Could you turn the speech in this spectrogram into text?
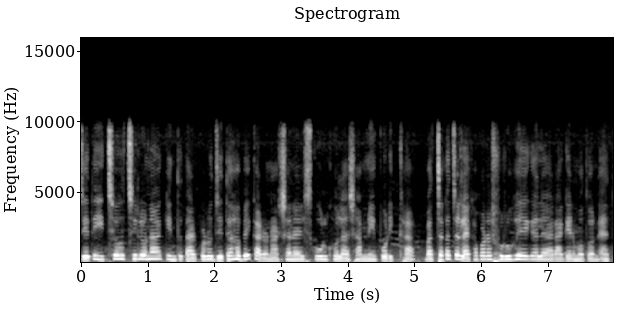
যেতে ইচ্ছে হচ্ছিল না, কিন্তু তারপরও যেতে হবে, কারণ আরশানের স্কুল খোলা সামনেই পরীক্ষা। বাচ্চা কাচ্চা লেখাপড়া শুরু হয়ে গেলে আর আগের মতন এত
